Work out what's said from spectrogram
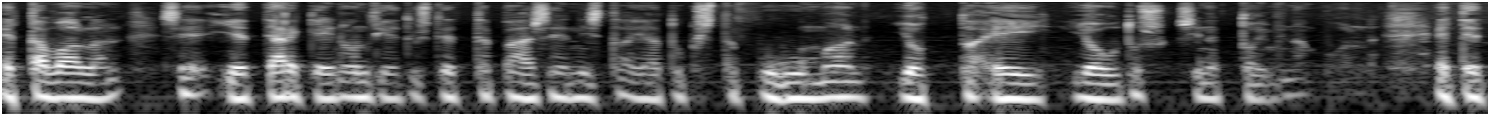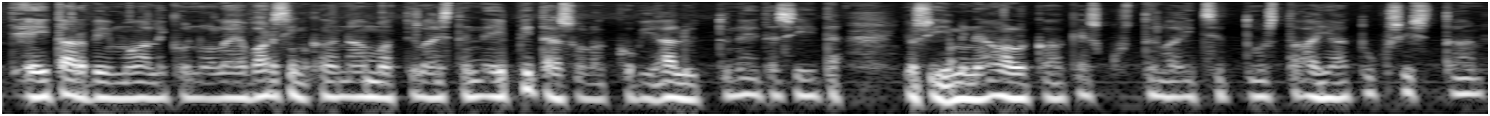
Et tavallaan se, ja tärkein on tietysti, että pääsee niistä ajatuksista puhumaan, jotta ei joutus sinne toiminnan puolelle. Että et, ei tarvii maalikon olla ja varsinkaan ammattilaisten ei pitäisi olla kovin hälyttyneitä siitä, jos ihminen alkaa keskustella itse tuosta ajatuksistaan.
